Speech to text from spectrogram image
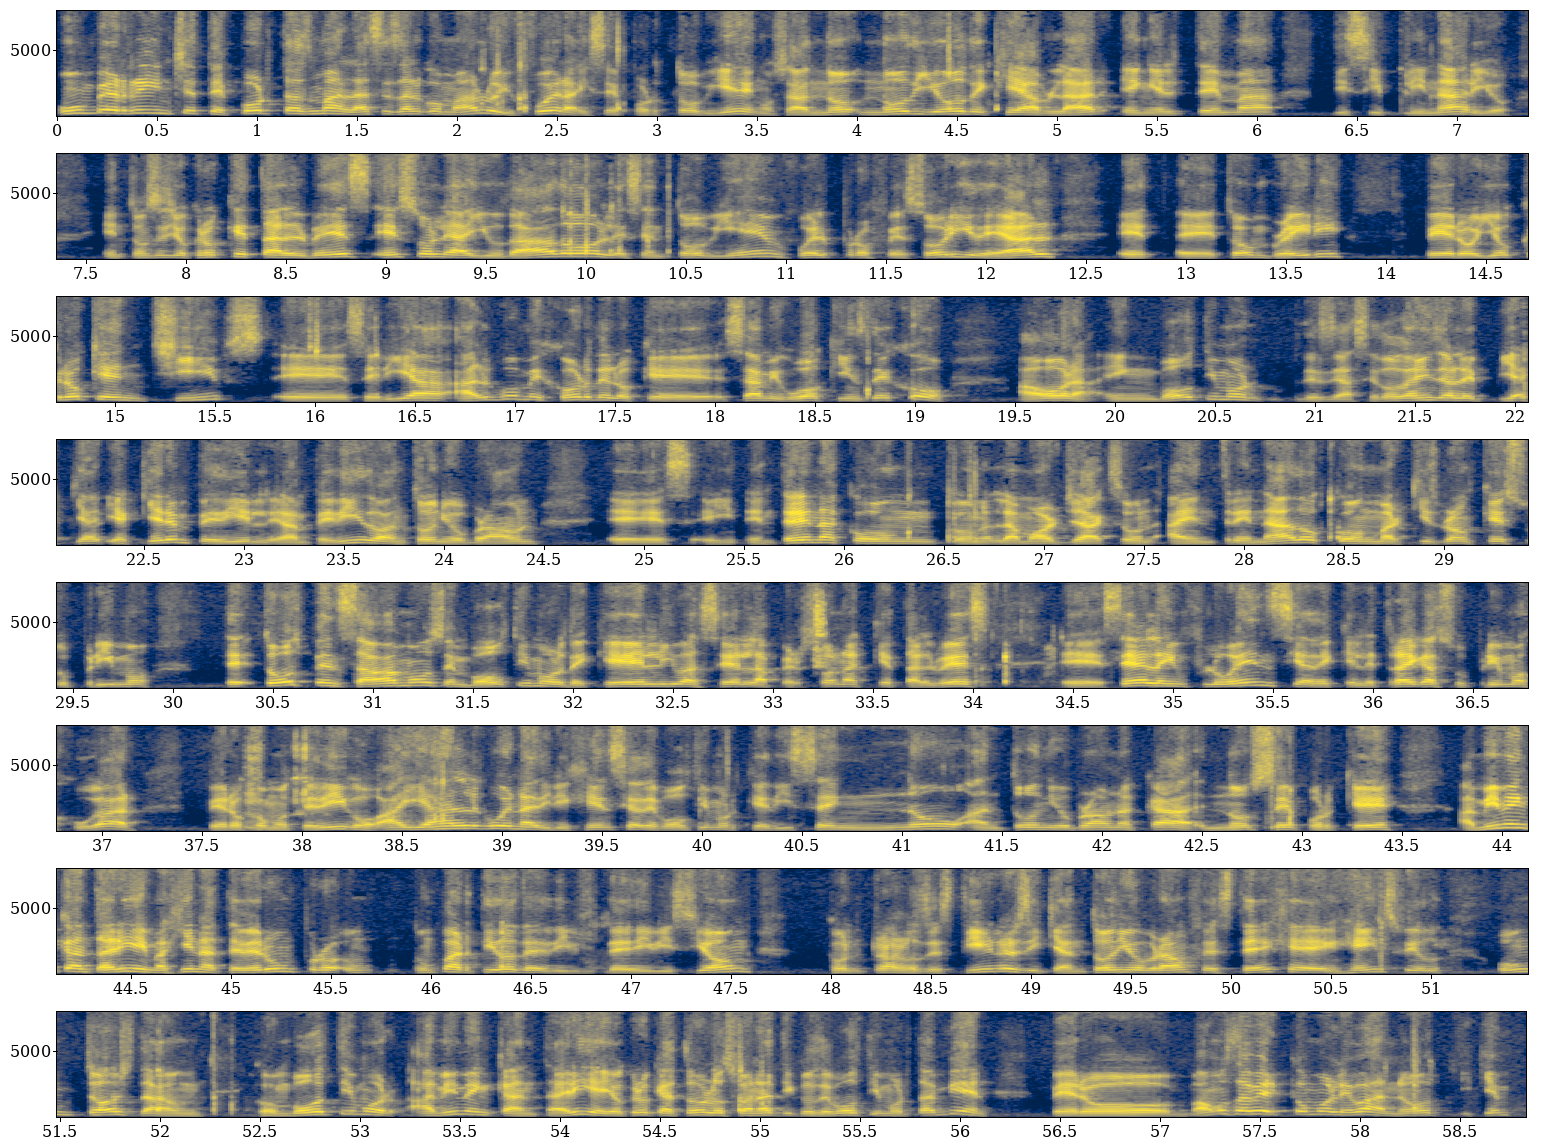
un berrinche, te portas mal, haces algo malo y fuera, y se portó bien, o sea, no, no dio de qué hablar en el tema disciplinario. Entonces yo creo que tal vez eso le ha ayudado, le sentó bien, fue el profesor ideal, eh, eh, Tom Brady, pero yo creo que en Chiefs eh, sería algo mejor de lo que Sammy Watkins dejó. Ahora, en Baltimore, desde hace dos años ya, ya, quieren pedirle, han pedido a Antonio Brown, entrena con, con, Lamar Jackson, ha entrenado con Marquise Brown, que es su primo. todos pensábamos en Baltimore de que él iba a ser la persona que tal vez sea la influencia de que le traiga a su primo a jugar pero como te digo, hay algo en la dirigencia de Baltimore que dicen, no, Antonio Brown acá, no sé por qué. A mí me encantaría, imagínate, ver un, un, partido de, de, división contra los Steelers y que Antonio Brown festeje en Hainesfield un touchdown con Baltimore. A mí me encantaría, yo creo que a todos los fanáticos de Baltimore también, pero vamos a ver cómo le va, ¿no? Y quién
